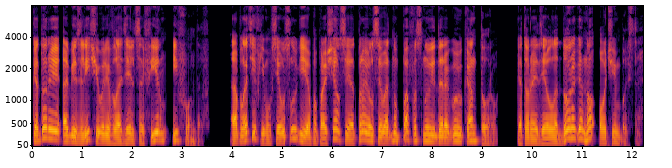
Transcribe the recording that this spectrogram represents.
которые обезличивали владельца фирм и фондов. Оплатив ему все услуги, я попрощался и отправился в одну пафосную и дорогую контору, которая делала дорого, но очень быстро.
